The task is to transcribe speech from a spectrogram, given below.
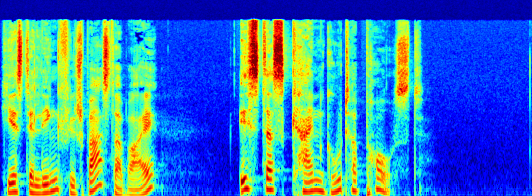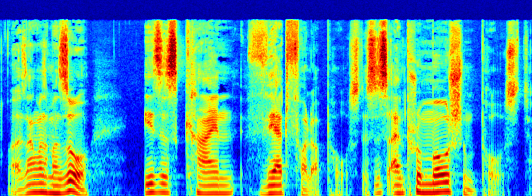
hier ist der Link, viel Spaß dabei, ist das kein guter Post. Oder sagen wir es mal so, ist es kein wertvoller Post. Es ist ein Promotion-Post.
